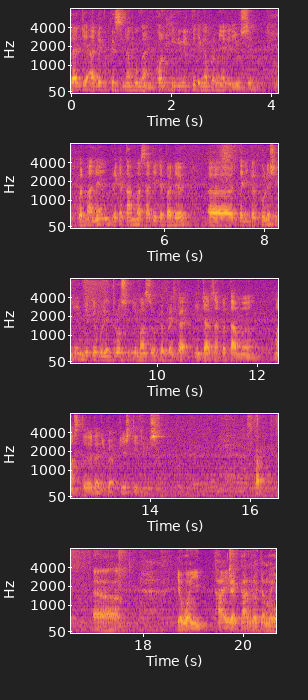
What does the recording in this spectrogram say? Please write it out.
dan dia ada kesinambungan continuity dengan program yang ada di USIM bermakna mereka tamat saja daripada uh, technical college ini mereka boleh terus okay, masuk ke peringkat ijazah pertama master dan juga PhD di USIM ครับเอ่อเดี๋ยวไว้ท้ายรายการเราจะมี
